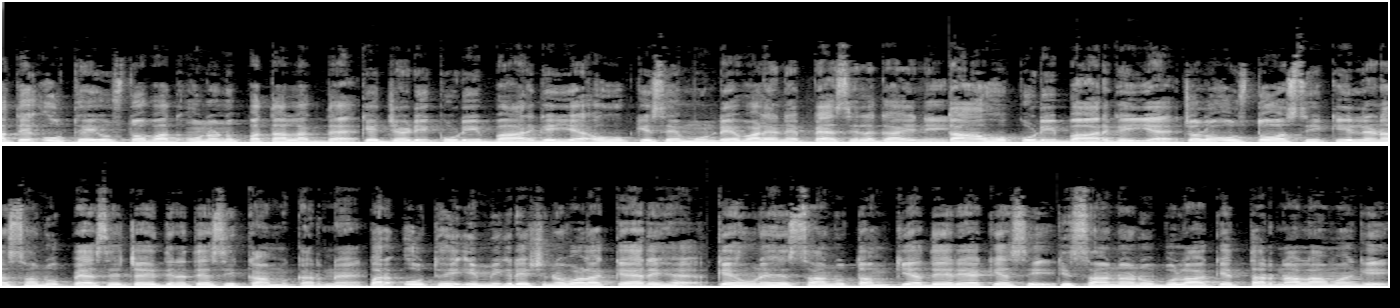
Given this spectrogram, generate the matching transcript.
ਅਤੇ ਉੱਥੇ ਉਸ ਤੋਂ ਬਾਅਦ ਉਹਨਾਂ ਨੂੰ ਪਤਾ ਲੱਗਦਾ ਕਿ ਜਿਹੜੀ ਕੁੜੀ ਬਾਹਰ ਗਈ ਹੈ, ਉਹ ਕਿਸੇ ਮੁੰਡੇ ਵਾਲਿਆਂ ਨੇ ਪੈਸੇ ਲਗਾਏ ਨੇ। ਤਾਂ ਉਹ ਕੁੜੀ ਬਾਹਰ ਗਈ ਹੈ। ਚਲੋ ਉਸ ਤੋਂ ਅਸੀਂ ਕੀ ਲੈਣਾ? ਸਾਨੂੰ ਪੈਸੇ ਚਾਹੀਦੇ ਨੇ ਤੇ ਅਸੀਂ ਕੰਮ ਕਰਨਾ ਹੈ। ਪਰ ਉੱਥੇ ਇਮੀਗ੍ਰੇਸ਼ਨ ਵਾਲਾ ਕਹਿ ਰਿਹਾ ਹੈ ਕਿ ਹੁਣ ਇਹ ਸਾਨੂੰ ਧਮਕੀਆਂ ਦੇ ਰਿਹਾ ਕਿ ਅਸੀਂ ਕਿਸਾਨਾਂ ਨੂੰ ਬੁਲਾ ਕੇ ਧਰਨਾ ਲਾਵਾਂਗੇ।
